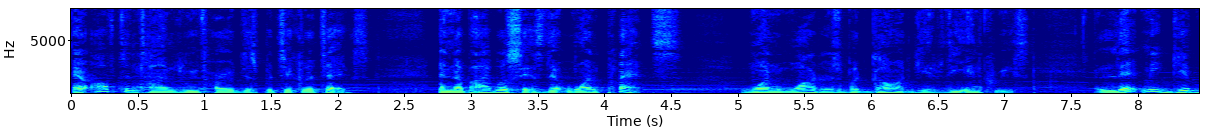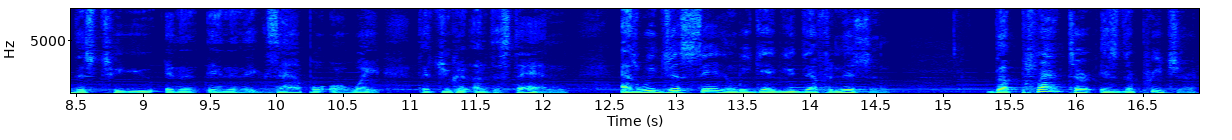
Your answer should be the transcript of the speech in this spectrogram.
And oftentimes we've heard this particular text. And the Bible says that one plants, one waters, but God gives the increase. Let me give this to you in, in an example or way that you can understand. As we just said, and we gave you definition, the planter is the preacher.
